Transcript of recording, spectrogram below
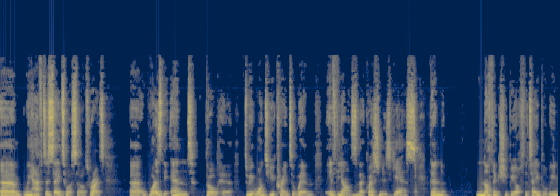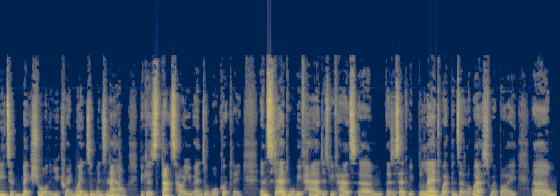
um, we have to say to ourselves, right, uh, what is the end goal here? Do we want Ukraine to win? If the answer to that question is yes, then nothing should be off the table. We need to make sure that Ukraine wins and wins now because that's how you end a war quickly. Instead, what we've had is we've had, um, as I said, we bled weapons out of the West, whereby um,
